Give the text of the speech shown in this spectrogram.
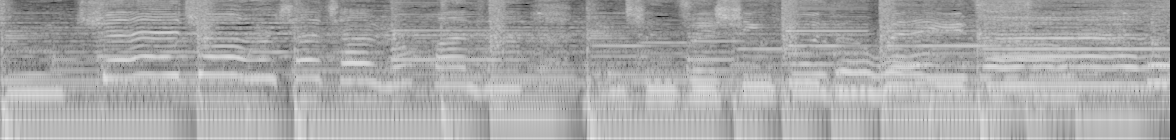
不觉中悄悄融化了，变成最幸福的味道。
